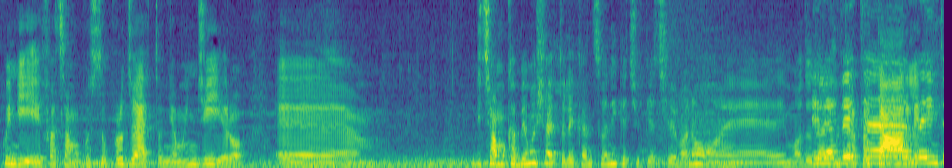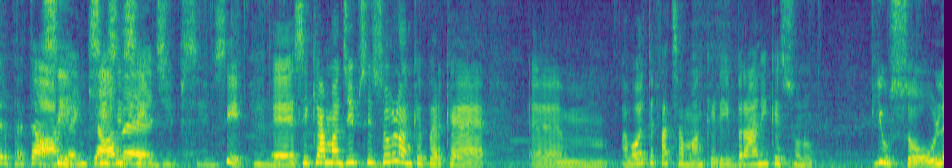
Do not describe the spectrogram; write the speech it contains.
Quindi facciamo questo progetto, andiamo in giro. ehm, Diciamo che abbiamo scelto le canzoni che ci piacevano eh, in modo E da le avete reinterpretarle. reinterpretate Sì, in sì, chiave sì, sì. gypsy. Sì, eh, si chiama Gypsy Soul anche perché ehm, a volte facciamo anche dei brani che sono più soul,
